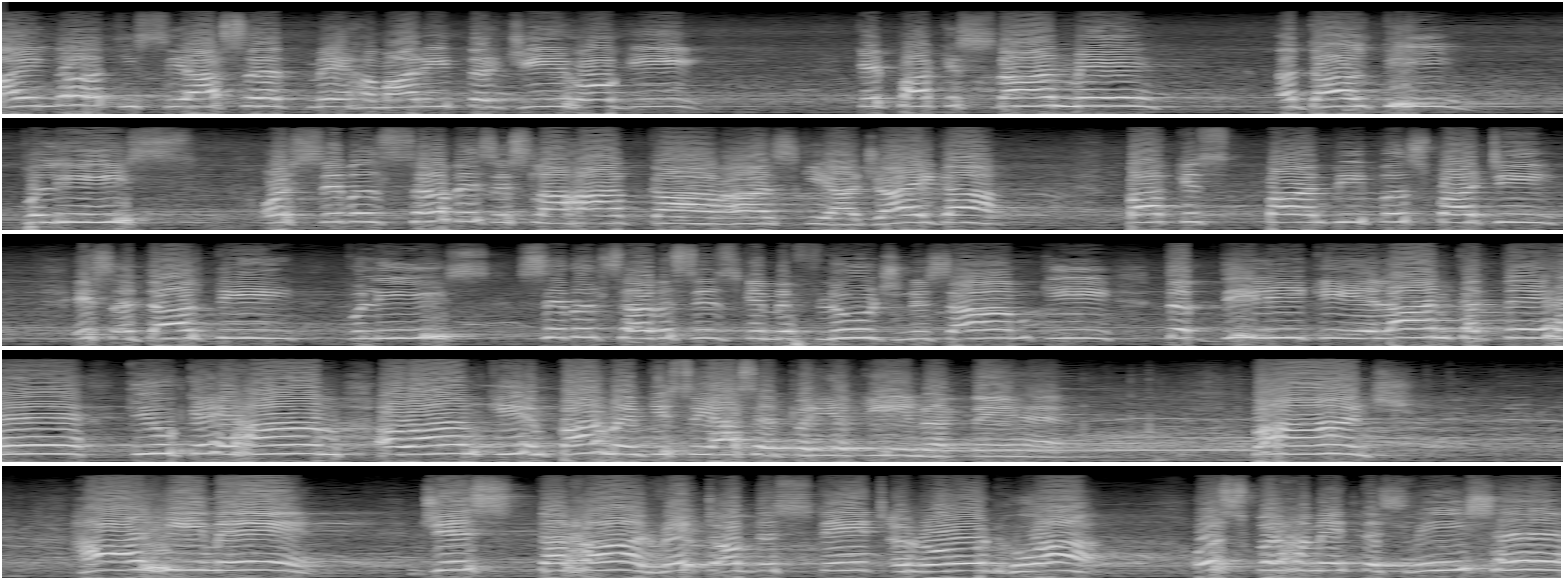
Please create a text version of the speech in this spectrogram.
آئندہ کی سیاست میں ہماری ترجیح ہوگی کہ پاکستان میں عدالتی پولیس اور سول سروس اصلاحات کا آغاز کیا جائے گا۔ پاکستان پیپلز پارٹی اس عدالتی پولیس سول سروسز کے مفلوج نظام کی تبدیلی کی اعلان کرتے ہیں، کیونکہ ہم عوام کی امپاورمنٹ کی سیاست پر یقین رکھتے ہیں۔ پانچ، حال ہی میں جس طرح writ of the state erode ہوا اس پر ہمیں تشویش ہے۔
